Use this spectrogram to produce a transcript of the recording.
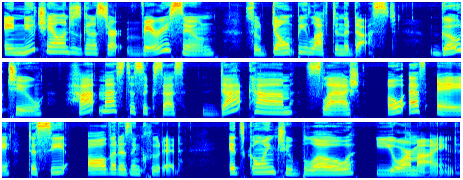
A new challenge is going to start very soon, so don't be left in the dust. Go to hotmesstosuccess.com slash OFA to see all that is included. It's going to blow your mind.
